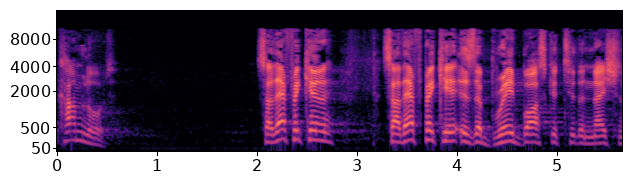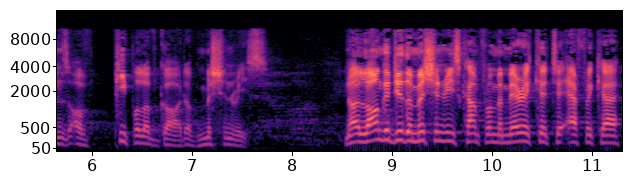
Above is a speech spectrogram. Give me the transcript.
Come, Lord. South Africa, South Africa is a breadbasket to the nations of people of God, of missionaries. No longer do the missionaries come from America to Africa,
